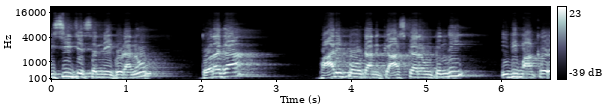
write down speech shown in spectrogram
డిసీజెస్ అన్నీ కూడాను త్వరగా పారిపోవటానికి ఆస్కారం ఉంటుంది. ఇది మాకు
